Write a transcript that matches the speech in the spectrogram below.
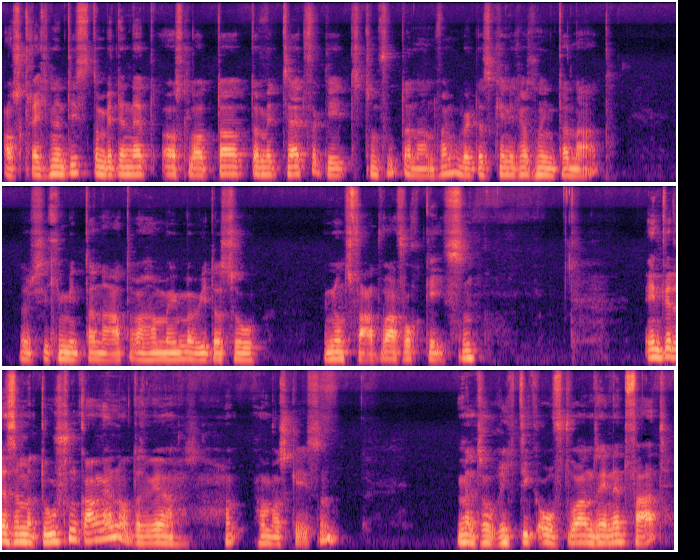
ausgerechnet ist, damit ich nicht aus lauter, damit Zeit vergeht zum Futtern anfangen, weil das kenne ich aus dem Internat. Als ich im Internat war, haben wir immer wieder so, wenn uns Fahrt war, einfach gegessen entweder sind wir duschen gegangen oder wir haben was gegessen. Ich meine, so richtig oft waren sie eh nicht Fahrt.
